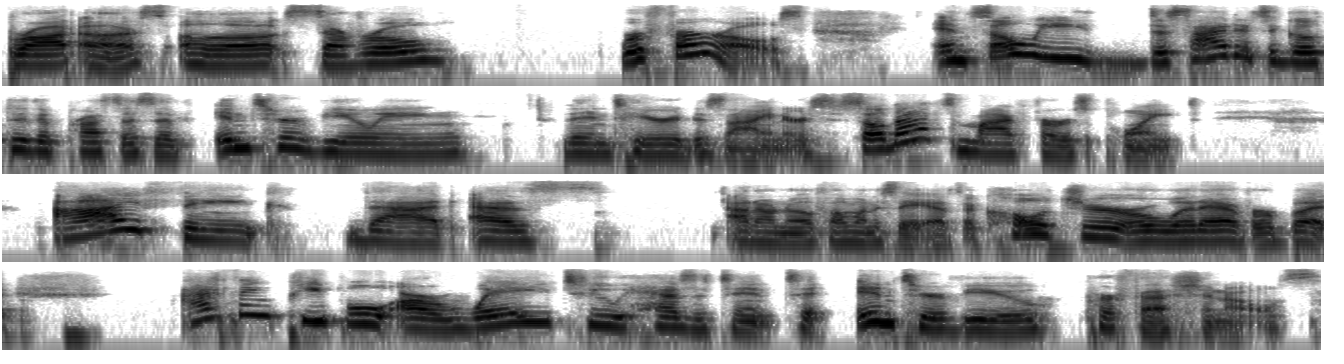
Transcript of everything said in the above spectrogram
brought us uh, several referrals. And so we decided to go through the process of interviewing the interior designers. So that's my first point. I think that as I don't know if I want to say as a culture or whatever, but I think people are way too hesitant to interview professionals.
